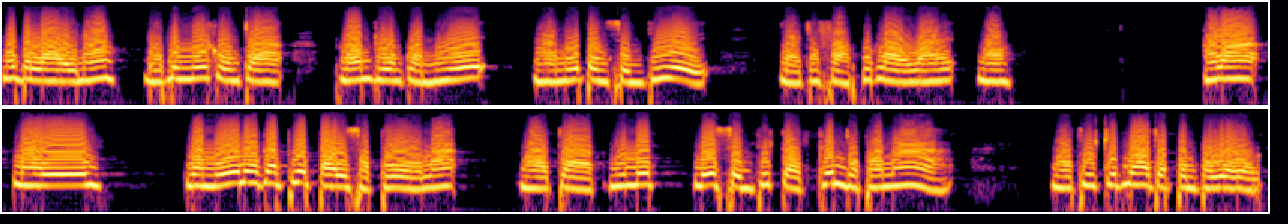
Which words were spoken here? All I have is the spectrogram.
ไม่เป็นไรเนาะเดี๋ยวพรุ่งนี้คงจะพร้อมเพียงกว่านี้งานนี้เป็นสิ่งที่อยากจะฝากพวกเราไว้เนาะเอาละในวันนี้เนี่ยก็พูดไปสัพเพนะมาจากนิมิตมีสิ่งที่เกิดขึ้นเฉพาะหน้ามาที่คิดว่าจะเป็นประโยชน์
